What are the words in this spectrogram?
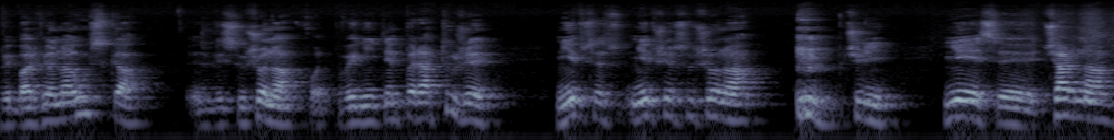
wybarwiona łuska, wysuszona w odpowiedniej temperaturze, nie, przes, nie przesuszona, czyli nie jest e, czarna,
